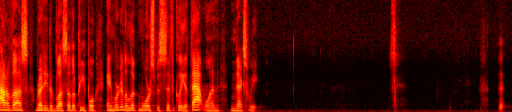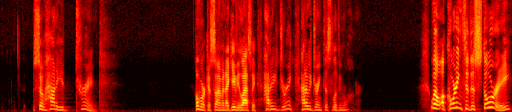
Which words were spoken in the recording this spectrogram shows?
out of us, ready to bless other people. And we're going to look more specifically at that one next week. So, how do you drink? Homework assignment I gave you last week. How do you drink? How do we drink this living water? Well, according to this story,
